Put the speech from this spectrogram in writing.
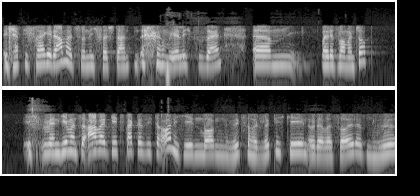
Ich habe die Frage damals schon nicht verstanden, um ehrlich zu sein, ähm, weil das war mein Job ich, wenn jemand zur Arbeit geht, fragt er sich doch auch nicht jeden Morgen, willst du heute wirklich gehen oder was soll das? Nö.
